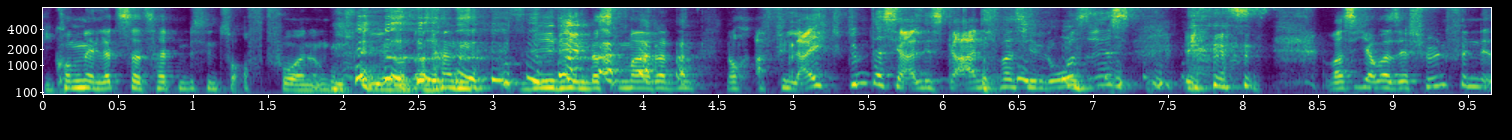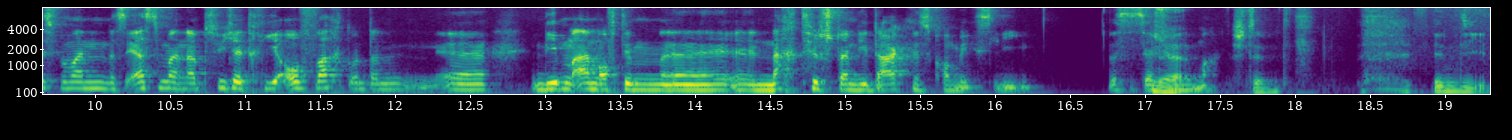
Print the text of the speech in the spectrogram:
die kommen mir in letzter Zeit ein bisschen zu oft vor in irgendwie Spielen und anderen Medien, dass immer dann noch, ach, vielleicht stimmt das ja alles gar nicht, was hier los ist. was ich aber sehr schön finde, ist, wenn man das erste Mal in der Psychiatrie aufwacht und dann äh, neben einem auf dem äh, Nachttisch dann die Darkness-Comics liegen. Das ist sehr schön gemacht. Stimmt. Indeed.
